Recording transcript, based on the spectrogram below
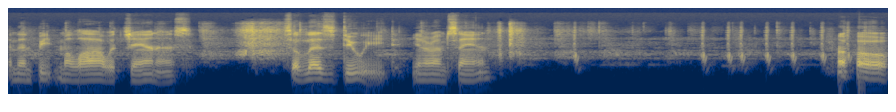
And then beat Malah with Janus. So let's do it. You know what I'm saying? Oh,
